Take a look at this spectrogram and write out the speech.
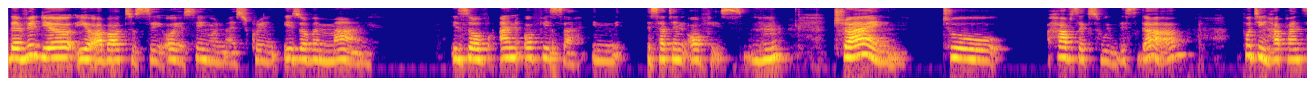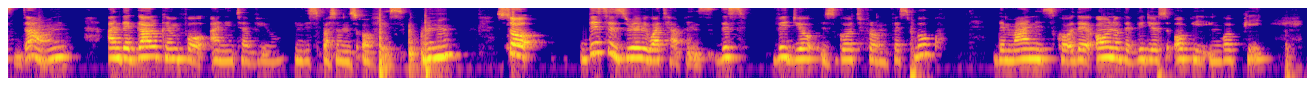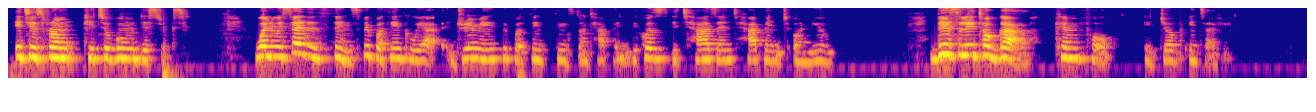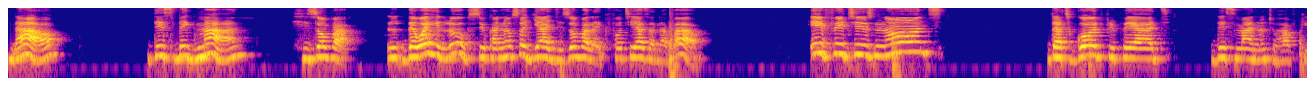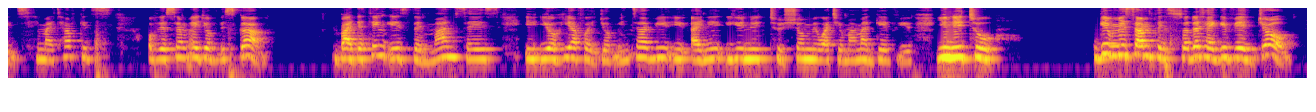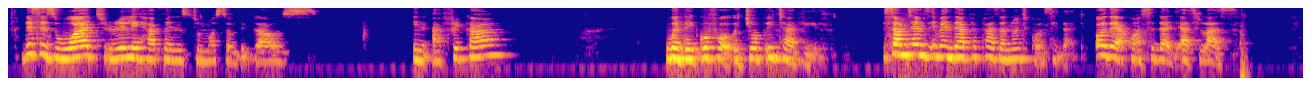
The video you're about to see or you're seeing on my screen is of a man, is of an officer in a certain office mhm, trying to have sex with this girl, putting her pants down, and the girl came for an interview in this person's office. Mhm. So this is really what happens. This video is got from Facebook. The man is called the owner of the videos Opi Ngopi. It is from Kitgum district. When we say these things, people think we are dreaming, people think things don't happen because it hasn't happened on you. This little girl came for a job interview. Now, this big man, he's over, the way he looks, you can also judge he's over like 40 years and above. If it is not that God prepared this man not to have kids, he might have kids of the same age of this girl. But the thing is, the man says, "You- "You're here for a job interview. You, I need you need to show me what your mama gave you. You need to give me something so that I give you a job." This is what really happens to most of the girls in Africa when they go for a job interview. Sometimes even their papers are not considered, or they are considered at last.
